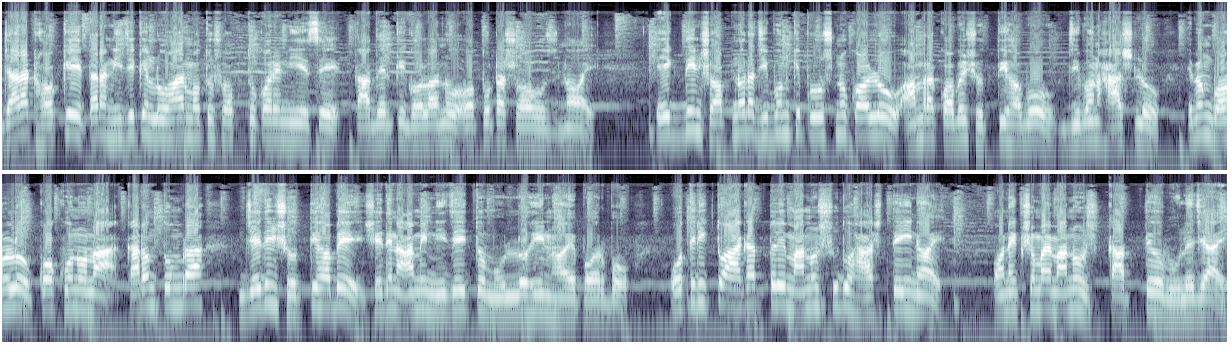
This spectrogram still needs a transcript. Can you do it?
যারা ঠকে, তারা নিজেকে লোহার মতো শক্ত করে নিয়েছে, তাদেরকে গলানো অতটা সহজ নয়। একদিন স্বপ্নরা জীবনকে প্রশ্ন করল, আমরা কবে সত্যি হব? জীবন হাসলো এবং বলল, কখনো না, কারণ তোমরা যেদিন সত্যি হবে, সেদিন আমি নিজেই তো মূল্যহীন হয়ে পড়ব। অতিরিক্ত আঘাত পেলে মানুষ শুধু হাসতেই নয়, অনেক সময় মানুষ কাঁদতেও ভুলে যায়।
